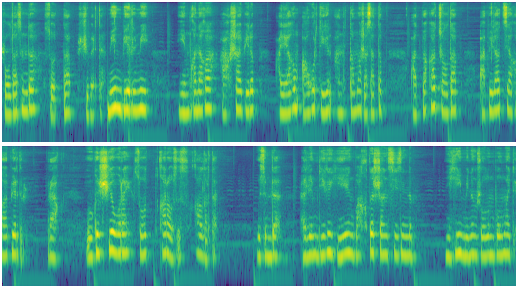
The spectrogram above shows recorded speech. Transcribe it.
жолдасымды соттап жіберді. Мен берілмей емханаға ақша беріп аяғым ауыр деген анықтама жасатып адвокат жалдап апелляцияға бердім. Бірақ өкінішке орай сот қараусыз қалдырды. Өзімді әлемдегі ең бақытты жан сезіндім. Неге менің жолым болмайды?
